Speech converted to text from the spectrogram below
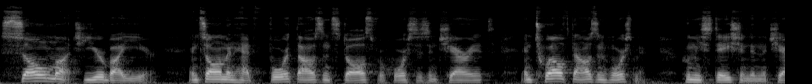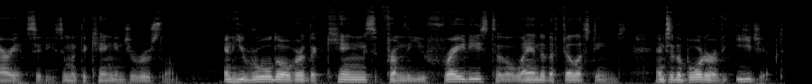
so much year by year. And Solomon had four thousand stalls for horses and chariots, and twelve thousand horsemen, whom he stationed in the chariot cities, and with the king in Jerusalem. And he ruled over the kings from the Euphrates to the land of the Philistines, and to the border of Egypt.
